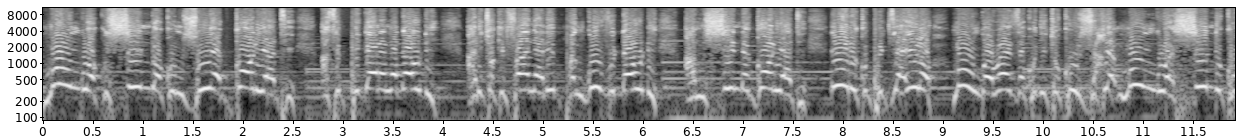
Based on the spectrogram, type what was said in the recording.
Mungu akushindwa kumzuia Goliati asipigane na Daudi. Alichokifanya, alimpa nguvu Daudi amshinde Goliati, ili kupitia hilo Mungu aweze kujitukuza. Mungu ashindi kwa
